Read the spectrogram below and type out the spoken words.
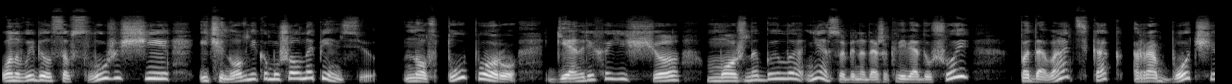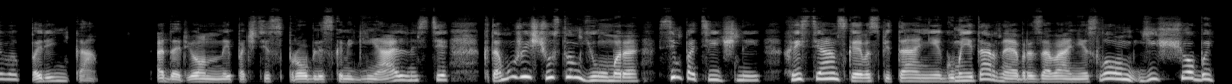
он выбился в служащие и чиновником ушел на пенсию. Но в ту пору Генриха еще можно было, не особенно даже кривя душой, подавать как рабочего паренька одаренный почти с проблесками гениальности, к тому же и с чувством юмора, симпатичный, христианское воспитание, гуманитарное образование, словом, еще бы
